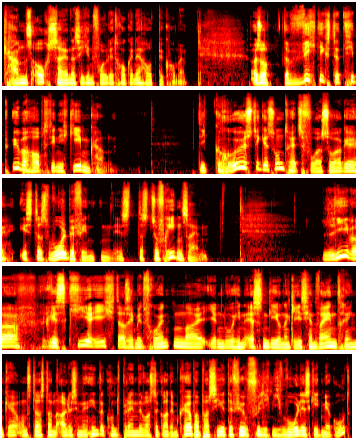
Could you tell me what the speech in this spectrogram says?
kann es auch sein, dass ich in Folge trockene Haut bekomme. Also der wichtigste Tipp überhaupt, den ich geben kann. Die größte Gesundheitsvorsorge ist das Wohlbefinden, ist das Zufriedensein. Lieber riskiere ich, dass ich mit Freunden mal irgendwohin essen gehe und ein Gläschen Wein trinke und das dann alles in den Hintergrund blende, was da gerade im Körper passiert. Dafür fühle ich mich wohl, es geht mir gut.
